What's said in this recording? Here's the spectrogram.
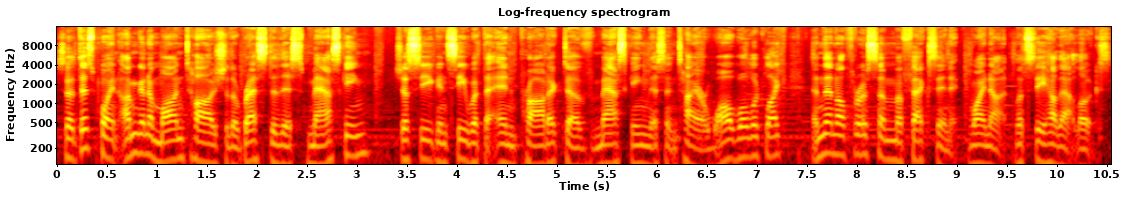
So at this point, I'm going to montage the rest of this masking just so you can see what the end product of masking this entire wall will look like. And then I'll throw some effects in it. Why not? Let's see how that looks.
